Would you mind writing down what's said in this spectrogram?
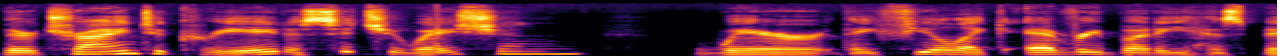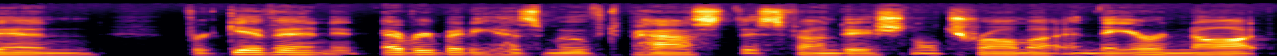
they're trying to create a situation where they feel like everybody has been forgiven and everybody has moved past this foundational trauma and they are not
